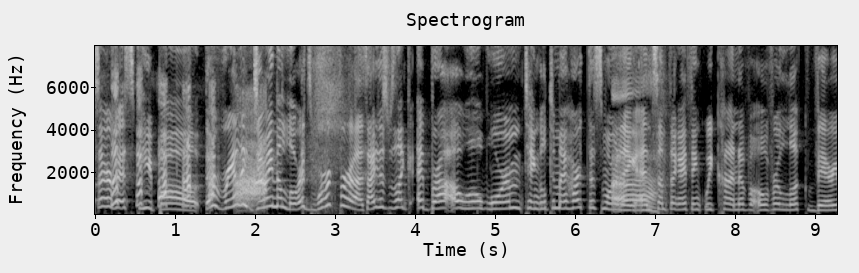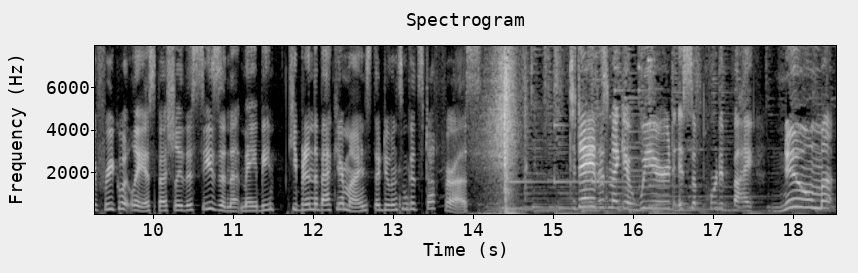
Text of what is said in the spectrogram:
service people. They're really doing the Lord's work for us. I just was like, it brought a little warm tingle to my heart this morning, and Ah. something I think we kind of overlook very frequently, especially this season. That maybe keep it in the back of your minds. They're doing some good stuff for us. Today, this might get weird, is supported by Noom.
